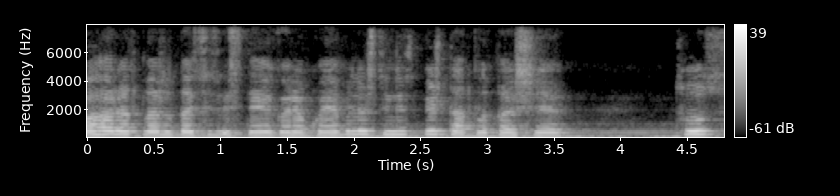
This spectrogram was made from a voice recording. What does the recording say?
Baharatları da siz isteğe göre koyabilirsiniz. Bir tatlı kaşığı tuz,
